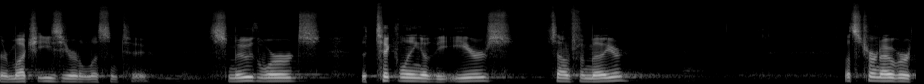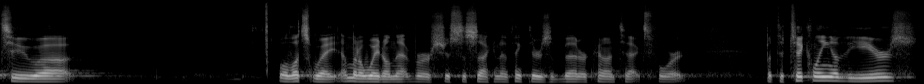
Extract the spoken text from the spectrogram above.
They're much easier to listen to smooth words, the tickling of the ears. Sound familiar? Let's turn over to, uh, well, let's wait. I'm going to wait on that verse just a second. I think there's a better context for it. But the tickling of the ears,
